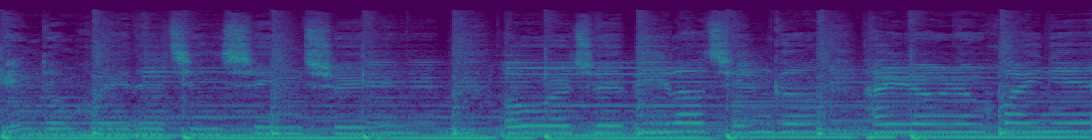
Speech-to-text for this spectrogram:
运动会的进行曲，偶尔却比老情歌还让人怀念。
